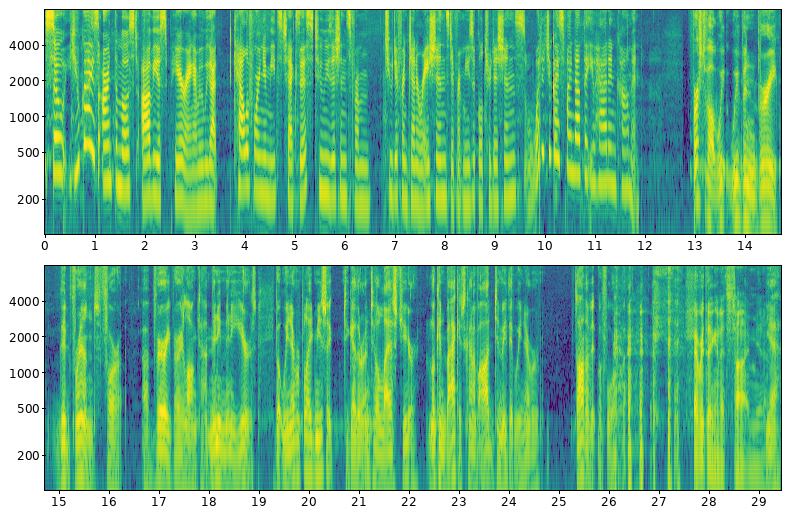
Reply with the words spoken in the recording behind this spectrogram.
So, you guys aren't the most obvious pairing. I mean, we got California meets Texas, two musicians from two different generations, different musical traditions. What did you guys find out that you had in common? First of all, we, we've been very good friends for a very, very long time, many, many years. But we never played music together until last year. Looking back, it's kind of odd to me that we never thought of it before. But everything in its time, you know. Yeah,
